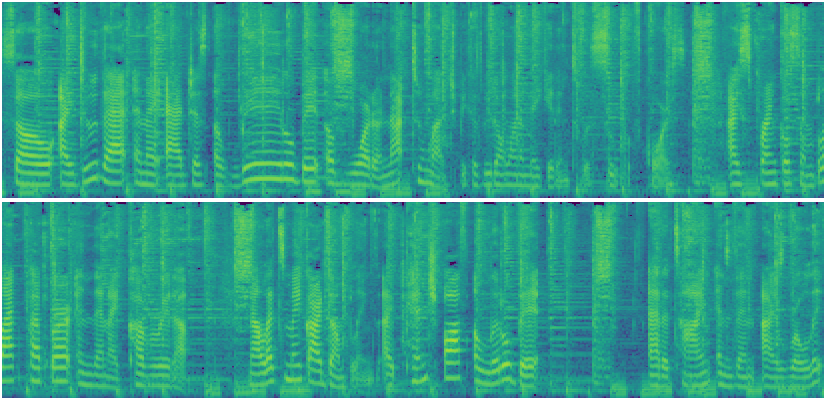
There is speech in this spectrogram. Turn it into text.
So I do that and I add just a little bit of water, not too much because we don't want to make it into a soup, of course. I sprinkle some black pepper and then I cover it up. Now let's make our dumplings. I pinch off a little bit at a time and then I roll it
